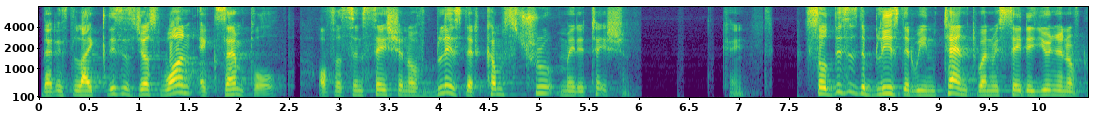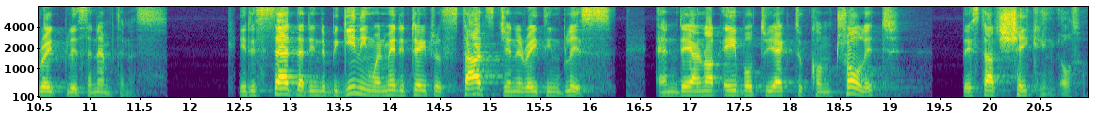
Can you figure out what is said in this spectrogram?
That is like, this is just one example of a sensation of bliss that comes through meditation. Okay? So this is the bliss that we intend when we say the union of great bliss and emptiness. It is said that in the beginning, when meditators start generating bliss and they are not able to act to control it, they start shaking also,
